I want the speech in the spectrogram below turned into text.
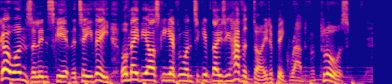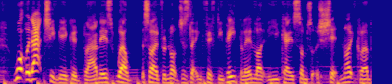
Go on, Zelensky at the TV, or maybe asking everyone to give those who haven't died a big round of applause. What would actually be a good plan is, well, aside from not just letting 50 people in, like the UK is some sort of shit nightclub,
